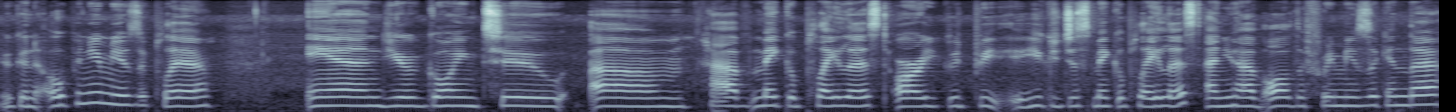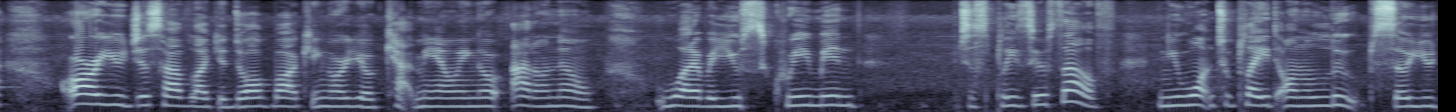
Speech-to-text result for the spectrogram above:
You're gonna open your music player and you're going to um, have make a playlist or you could be you could just make a playlist and you have all the free music in there or you just have like your dog barking or your cat meowing or I don't know whatever you screaming just please yourself. And you want to play it on a loop so you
